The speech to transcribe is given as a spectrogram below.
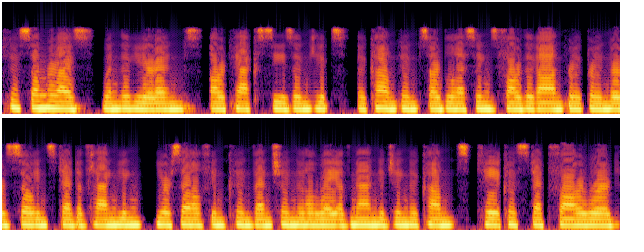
To summarize, when the year ends or tax season hits, accountants are blessings for the entrepreneurs. So instead of hanging yourself in conventional way of managing accounts, take a step forward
